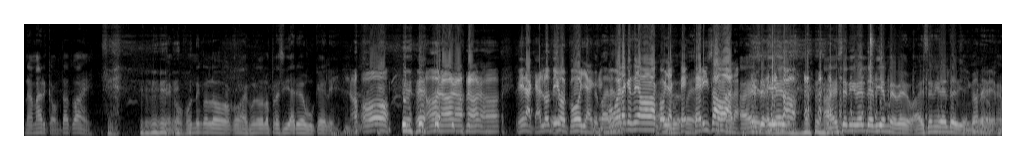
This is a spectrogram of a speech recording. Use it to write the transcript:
una marca, un tatuaje, me confunden con, con algunos de los presidiarios de Bukele. No, no, no, no, no, no. Mira, Carlos dijo Koyak. ¿Cómo era que se llamaba Koyak? Te- oye, Terry Zavala. A, a ese nivel, Zavala. a ese nivel de bien me veo, a ese nivel de bien. Chico, me te ves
